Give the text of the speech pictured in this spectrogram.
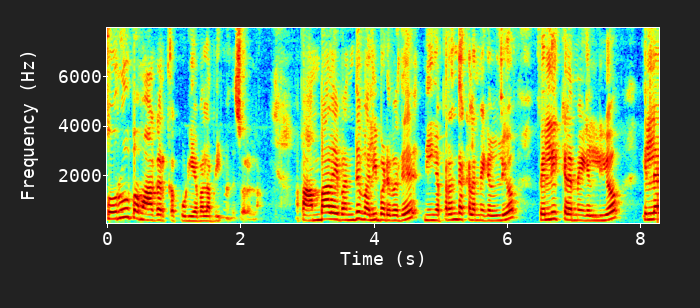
சொரூபமாக இருக்கக்கூடியவள் அப்படின்னு வந்து சொல்லலாம். அப்போ அம்பாளை வந்து வழிபடுவது நீங்கள் பிறந்த கிழமைகள்லையோ வெள்ளிக்கிழமைகள்லையோ இல்லை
